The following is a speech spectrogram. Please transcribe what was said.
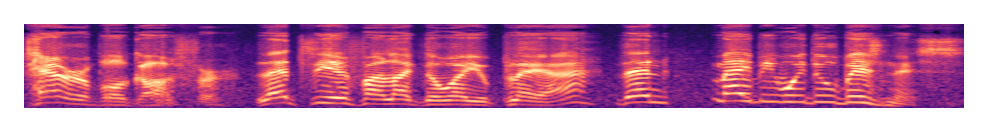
terrible golfer. Let's see if I like the way you play, huh? Then maybe we do business.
